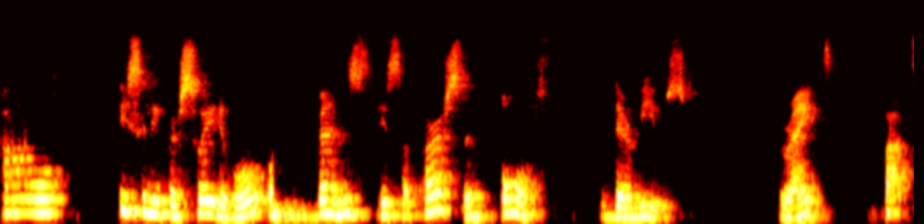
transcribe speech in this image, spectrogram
how easily persuadable or convinced is a person of their views, right? But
